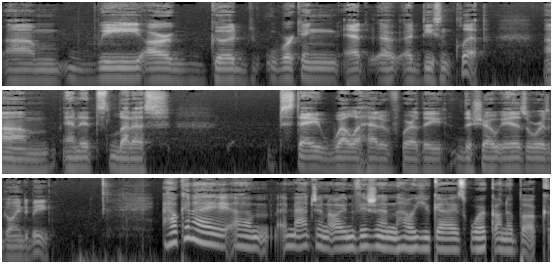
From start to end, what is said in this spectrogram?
um, we are good working at a, a decent clip, um, and it's let us stay well ahead of where the the show is or is going to be. How can I um, imagine or envision how you guys work on a book?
